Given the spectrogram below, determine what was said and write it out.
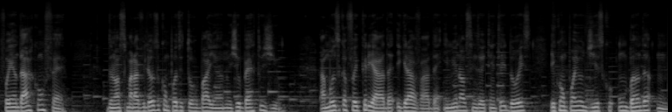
foi Andar com Fé. do nosso maravilhoso compositor baiano Gilberto Gil. A música foi criada e gravada em 1982 e compõe o disco Umbanda 1.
